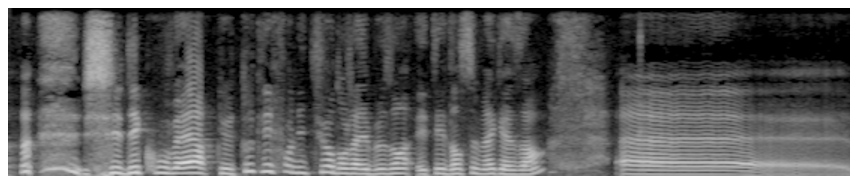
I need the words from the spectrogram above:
J'ai découvert que toutes les fournitures dont j'avais besoin étaient dans ce magasin. Euh,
